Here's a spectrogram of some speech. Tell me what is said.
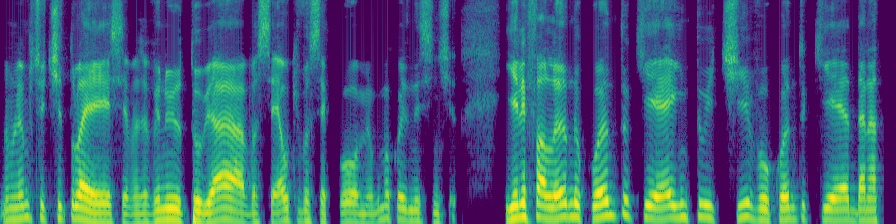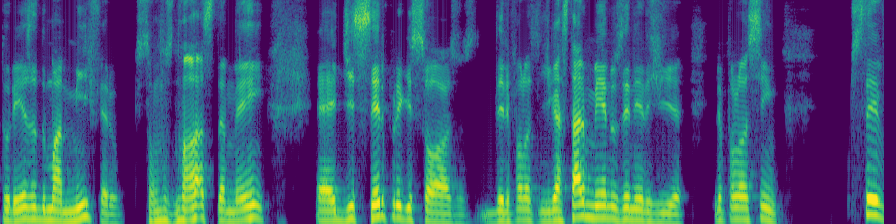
Não me lembro se o título é esse, mas eu vi no YouTube, ah, você é o que você come, alguma coisa nesse sentido. E ele falando quanto que é intuitivo, quanto que é da natureza do mamífero, que somos nós também, é, de ser preguiçosos. Ele falou assim, de gastar menos energia. Ele falou assim, você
